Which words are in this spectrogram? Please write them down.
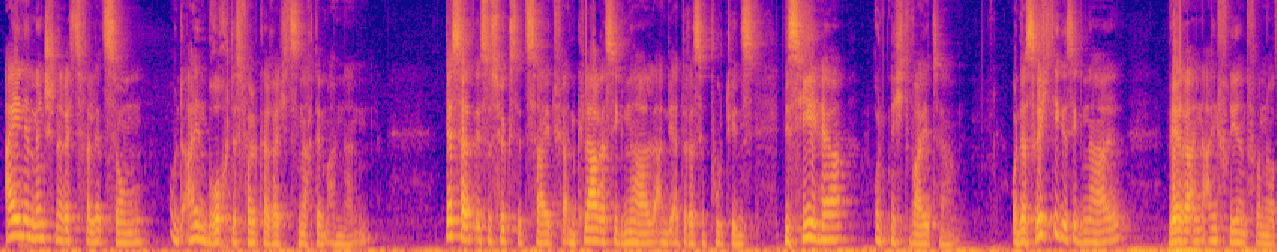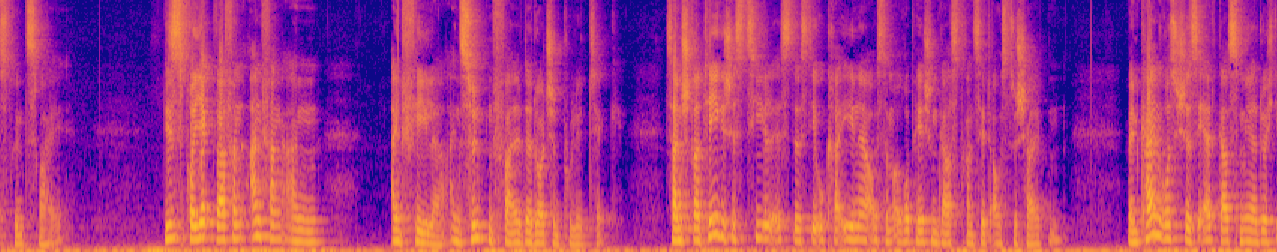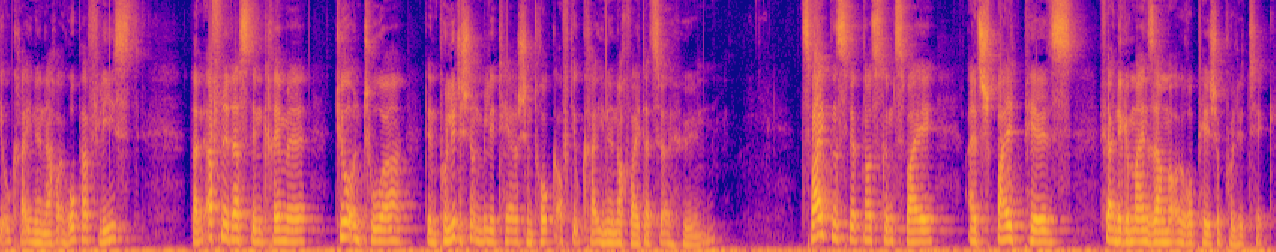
eine Menschenrechtsverletzung und ein Bruch des Völkerrechts nach dem anderen. Deshalb ist es höchste Zeit für ein klares Signal an die Adresse Putins bis hierher und nicht weiter. Und das richtige Signal wäre ein Einfrieren von Nord Stream 2. Dieses Projekt war von Anfang an ein Fehler, ein Sündenfall der deutschen Politik. Sein strategisches Ziel ist es, die Ukraine aus dem europäischen Gastransit auszuschalten. Wenn kein russisches Erdgas mehr durch die Ukraine nach Europa fließt, dann öffnet das dem Kreml Tür und Tor, den politischen und militärischen Druck auf die Ukraine noch weiter zu erhöhen. Zweitens wirkt Nord Stream 2 als Spaltpilz für eine gemeinsame europäische Politik.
